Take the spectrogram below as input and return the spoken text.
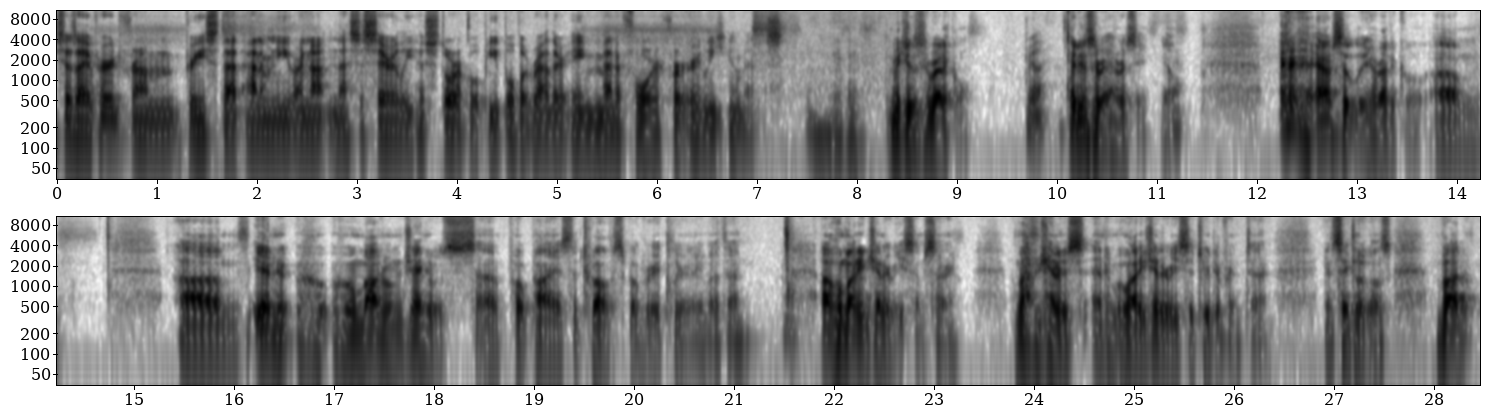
He says, I have heard from priests that Adam and Eve are not necessarily historical people, but rather a metaphor for early humans. Mm-hmm. Which is heretical. Really? It is a heresy, yeah. yeah. Absolutely heretical. Um, um, in Humanum Genus, uh, Pope Pius XII spoke very clearly about that. Uh, Humani Generis, I'm sorry. Humanum Genus and Humani Generis are two different uh, encyclicals. But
